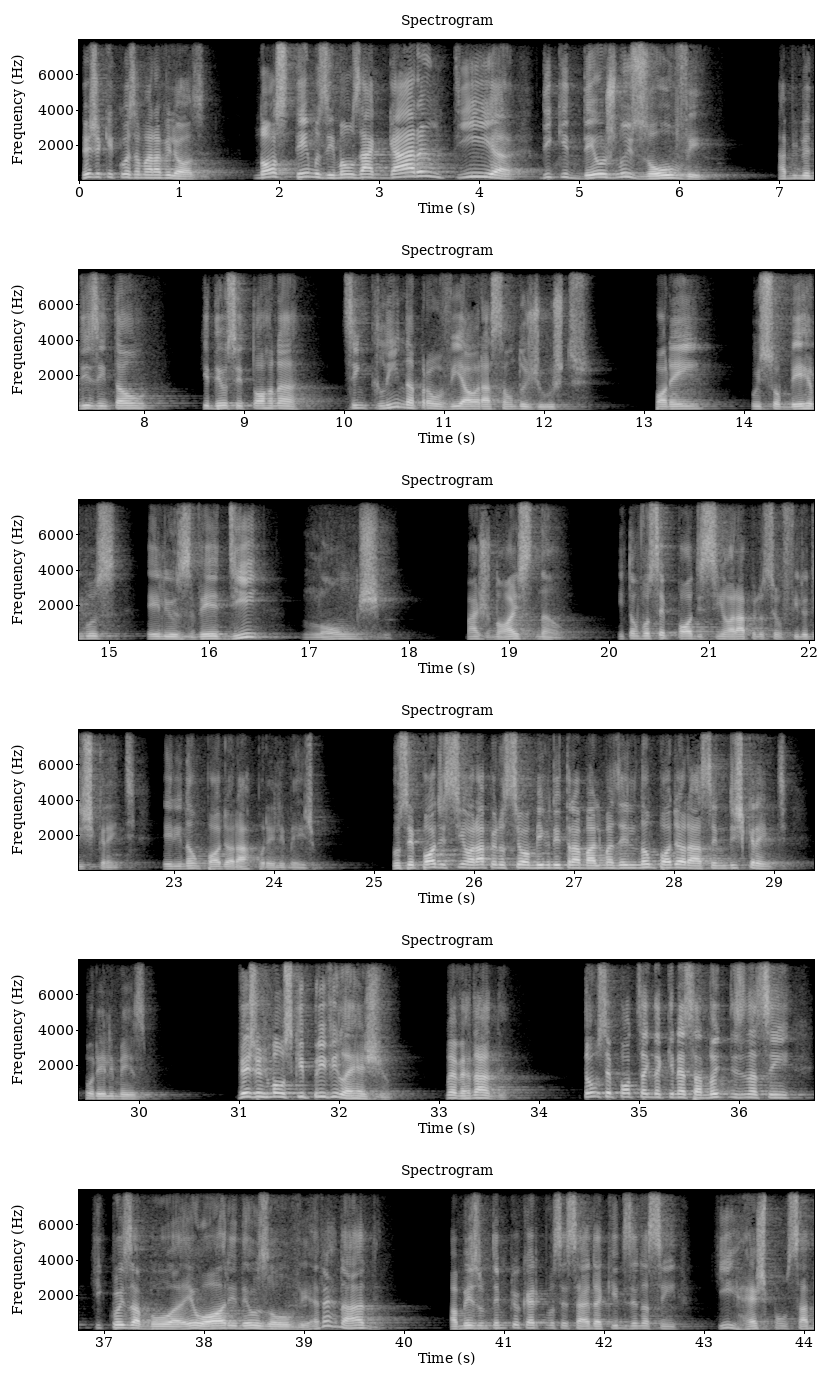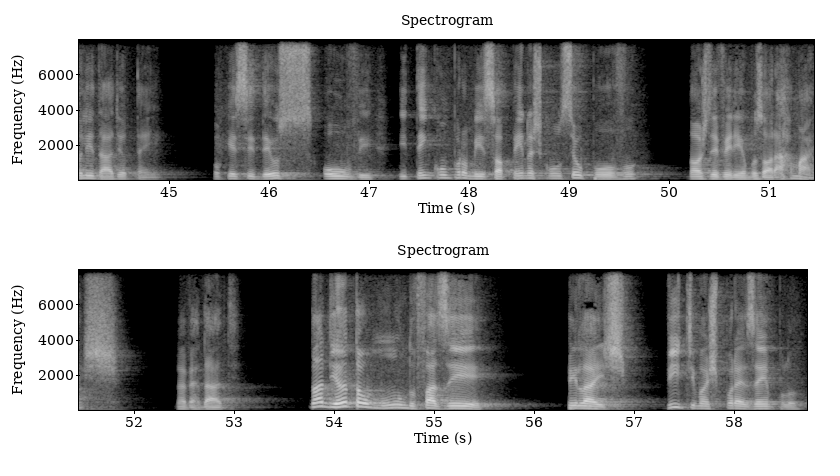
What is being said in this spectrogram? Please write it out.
Veja que coisa maravilhosa. Nós temos, irmãos, a garantia de que Deus nos ouve. A Bíblia diz então que Deus se torna, se inclina para ouvir a oração dos justos. Porém, os soberbos, ele os vê de longe. Mas nós não. Então você pode sim orar pelo seu filho descrente ele não pode orar por ele mesmo. Você pode sim orar pelo seu amigo de trabalho, mas ele não pode orar sendo descrente por ele mesmo. Vejam, irmãos, que privilégio, não é verdade? Então você pode sair daqui nessa noite dizendo assim: que coisa boa, eu oro e Deus ouve. É verdade. Ao mesmo tempo que eu quero que você saia daqui dizendo assim: que responsabilidade eu tenho. Porque se Deus ouve e tem compromisso apenas com o seu povo, nós deveríamos orar mais. Não é verdade? Não adianta o mundo fazer pelas vítimas, por exemplo,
